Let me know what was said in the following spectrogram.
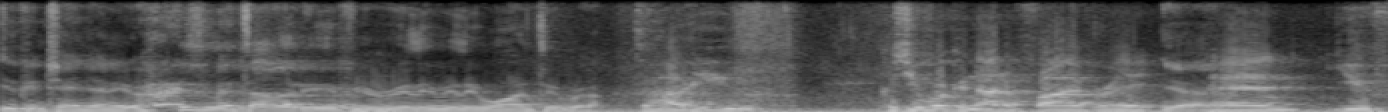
you can change anybody's mentality if you really, really want to, bro. So how do you? Because you work a nine to five, right? Yeah. And you've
